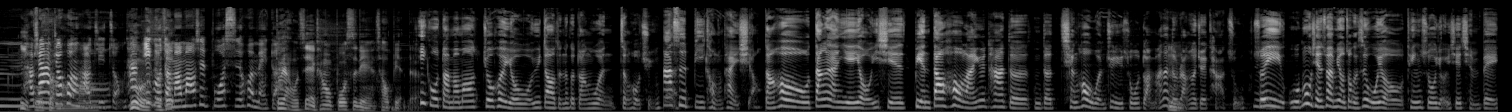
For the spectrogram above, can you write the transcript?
嗯好像他们就混好几种。它异国短毛猫是波斯混美短，对啊，我之前也看过波斯脸也超扁的，异国短毛猫就会有我遇到的那个短吻症候群，它是鼻孔太小，然后当然也有一些扁到后来，因为它的你的前后吻距离缩短嘛，那你的嗯软腭就会卡住。所以我目前虽然没有做，可是我有听说有一些前辈。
